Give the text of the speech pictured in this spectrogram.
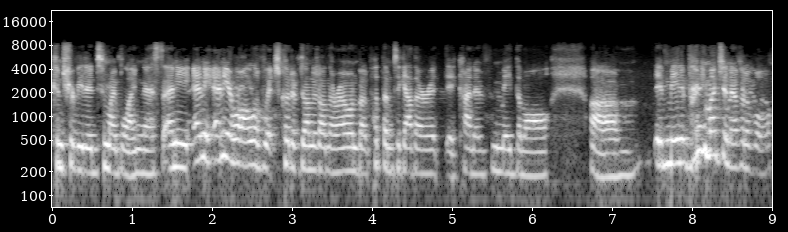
contributed to my blindness. Any, any, any or all of which could have done it on their own, but put them together, it, it kind of made them all. Um, it made it pretty much inevitable.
